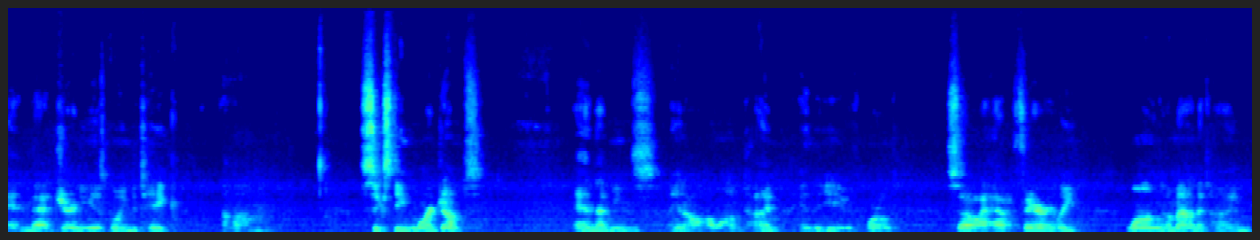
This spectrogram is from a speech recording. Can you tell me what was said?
and that journey is going to take um, 16 more jumps, and that means, you know, a long time in the Eve world. So I have a fairly long amount of time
